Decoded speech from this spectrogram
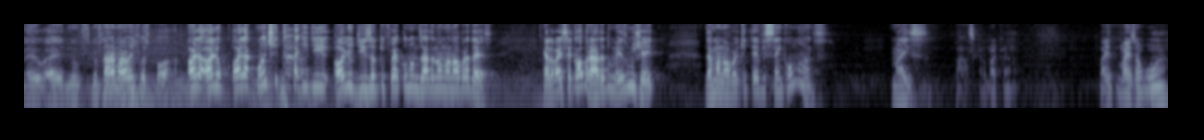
Eu, é, no, no final da manobra a gente falou assim, pô, olha, olha, olha a quantidade de óleo diesel que foi economizada numa manobra dessa. Ela vai ser cobrada do mesmo jeito da manobra que teve 100 comandos. Mas Nossa, cara, bacana. Mais, mais alguma?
